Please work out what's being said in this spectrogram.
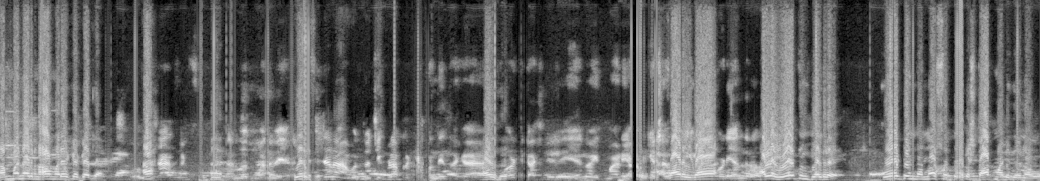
ನಮ್ಮನೆಯವ್ರು ನಾವು ಮರೆಯಕ್ಕಾಗತ್ತ ಅವತ್ತು ಚಿಕ್ಕಬಳ್ಳಾಪುರಕ್ಕೆ ಬಂದಿದ್ದಾಗ ಏನೋ ಇದ್ ಮಾಡಿ ಅಲ್ಲ ಹೇಳ್ತೀನಿ ಕೇಳ್ರಿ. ಕೋರ್ಟ್ ಇಂದ ಸದ್ಯಕ್ಕೆ ಸ್ಟಾಪ್ ಮಾಡಿದ್ದೀವಿ ನಾವು.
